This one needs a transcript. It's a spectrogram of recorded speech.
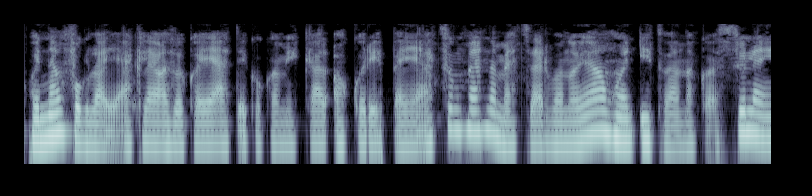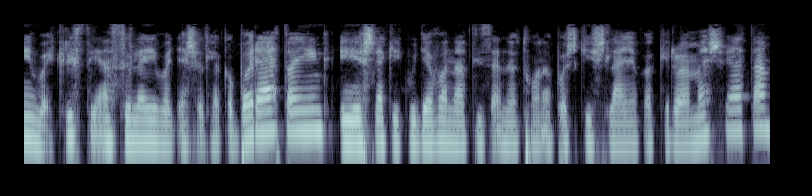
hogy nem foglalják le azok a játékok, amikkel akkor éppen játszunk, mert nem egyszer van olyan, hogy itt vannak a szüleim, vagy Krisztián szülei, vagy esetleg a barátaink, és nekik ugye van a 15 hónapos kislányok, akiről meséltem,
